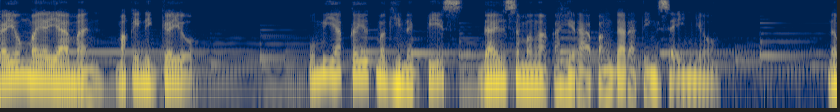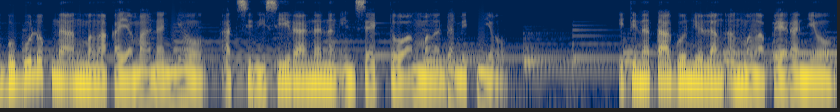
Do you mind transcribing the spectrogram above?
Kayong mayayaman, makinig kayo. Umiyak kayo't maghinagpis dahil sa mga kahirapang darating sa inyo. Nabubulok na ang mga kayamanan nyo at sinisira na ng insekto ang mga damit nyo. Itinatago nyo lang ang mga pera nyo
